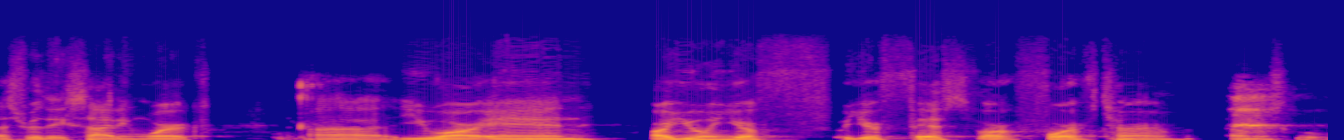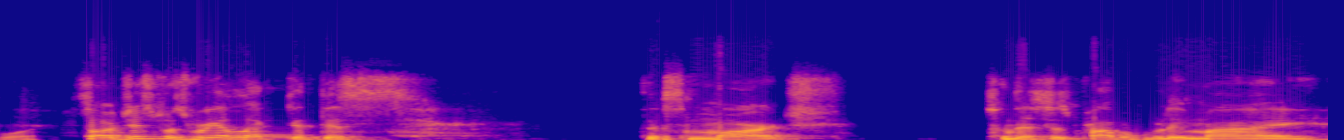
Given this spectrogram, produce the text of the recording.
that's really exciting work. Uh, you are in are you in your your fifth or fourth term on the school board? So I just was reelected this this March. So this is probably my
